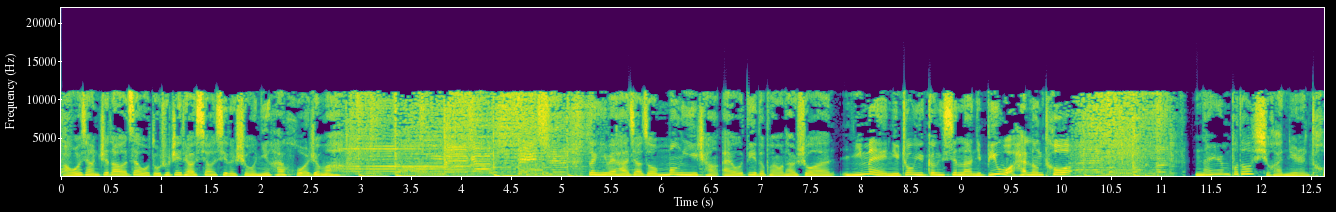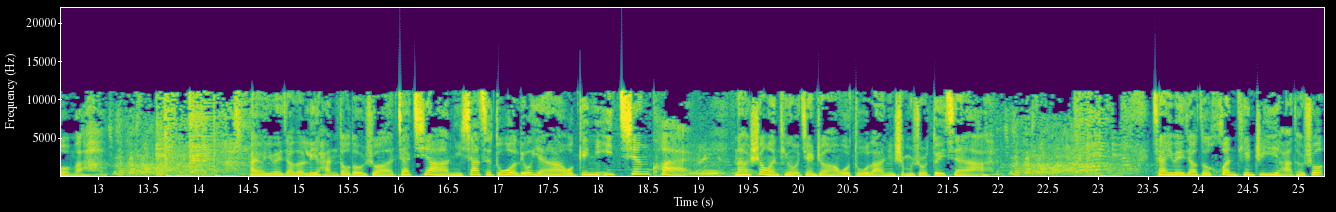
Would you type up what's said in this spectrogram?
啊，我想知道，在我读出这条消息的时候，您还活着吗？另一位哈叫做梦一场 L D 的朋友，他说：“你美，你终于更新了，你比我还能拖。男人不都喜欢女人拖吗？”还有一位叫做厉寒豆豆说：“佳期啊，你下次读我留言啊，我给你一千块。那上万听友见证啊，我读了，你什么时候兑现啊？”下一位叫做幻天之翼啊，他说：“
